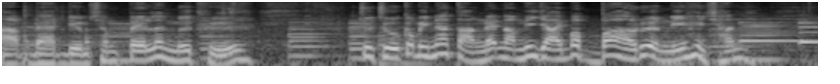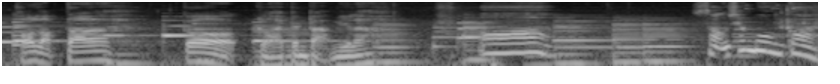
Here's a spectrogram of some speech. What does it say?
อาบแดดดื่มแชมเปญเล่นมือถือ จู่ๆก็มีหน้าต่างแนะนำนิยายบ้าๆเรื่องนี้ให้ฉัน พอหลับตาก็กลายเป็นแบบนี้แล้ว อ๋อสองชั่วโมงก่อน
